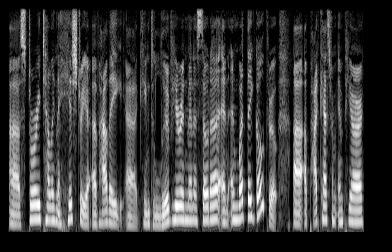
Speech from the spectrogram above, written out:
uh, storytelling the history of how they uh, came to live here in Minnesota and, and what they go through. Uh, a podcast from MPR.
